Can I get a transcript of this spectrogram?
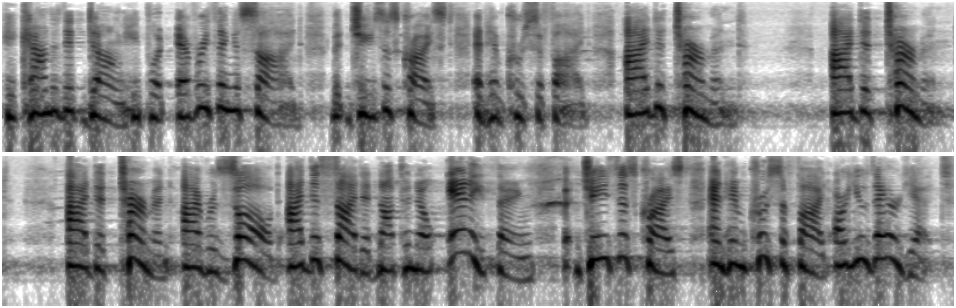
He counted it dung. He put everything aside but Jesus Christ and Him crucified. I determined, I determined, I determined, I resolved, I decided not to know anything but Jesus Christ and Him crucified. Are you there yet?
